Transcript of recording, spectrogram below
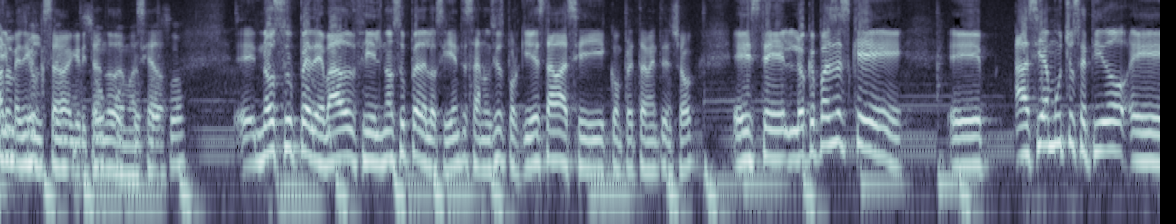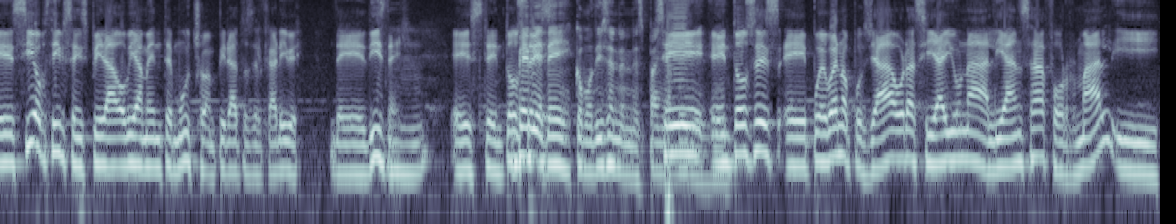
sí, me dijo que estaba ¿quién gritando demasiado. Eh, no supe de Battlefield, no supe de los siguientes anuncios porque yo estaba así completamente en shock. Este, lo que pasa es que eh, hacía mucho sentido. eh, sea of Thieves se inspira obviamente mucho en Piratas del Caribe de Disney. Este, entonces. BBD, como dicen en España. Sí, BBD. entonces, eh, pues bueno, pues ya ahora sí hay una alianza formal y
